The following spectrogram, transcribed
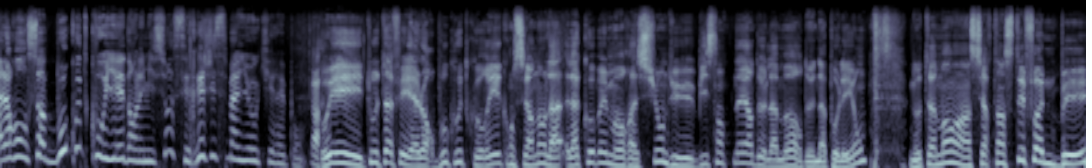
Alors, on reçoit beaucoup de courriers dans l'émission et c'est Régis Maillot qui répond. Oui, tout à fait. Alors, beaucoup de courriers concernant la, la commémoration du bicentenaire de la mort de Napoléon, notamment un certain Stéphane B,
